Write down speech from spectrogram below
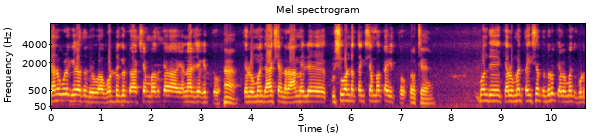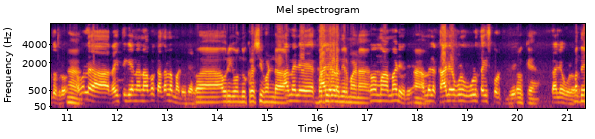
ಜನಗಳಿಗೆ ಹೇಳ್ತಿದ್ವಿ ಒಡ್ಡು ಗಿಡ್ಡು ಹಾಕ್ಸ್ಕೊಂಬದಕ್ಕ ಎನ್ ಆರ್ ಜಿಯಾಗ ಇತ್ತು. ಕೆಲವು ಮಂದಿ ಹಾಕ್ಸ್ಕೊಂಡ್ರ ಆಮೇಲೆ ಕೃಷಿ ಹೊಂಡ ತೆಗಿಸ್ಕೊಂಬಕ ಇತ್ತು. ಓಕೆ. ಮಂದಿ ಕೆಲವು ಮಂದಿ ತೆಗಿಸ್ಕೊಂತಿದ್ರು ಕೆಲವು ಮಂದಿ ಬಿಡ್ತಿದ್ರು. ಆಮೇಲೆ ಅವೆಲ್ಲ ರೈತಿಗೆ ಏನಾನ ಆಗ್ಬೇಕು ಅದೆಲ್ಲ ಮಾಡಿವ್ರಿ ಅವ್ರಿಗೆ ಒಂದು ಕೃಷಿ ಹೊಂಡ ಆಮೇಲೆ ನಿರ್ಮಾಣ. ಮಾಡಿವ್ರಿ. ಆಮೇಲೆ ಖಾಲಿಗಳು ಊಳು ತೆಗಿಸ್ಕೊಡ್ತಿದ್ವಿ. ಓಕೆ ಖಾಲಿಗಳು ಮತ್ತೆ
